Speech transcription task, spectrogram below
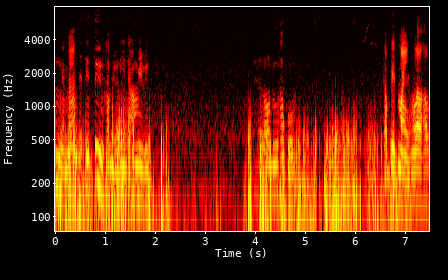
เหมือนน้ำจะตื้นๆครับอยู่นี่น้ำไม่ลึกเอลองดูครับผม กับเบ็ดใหม่ของเราครับ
